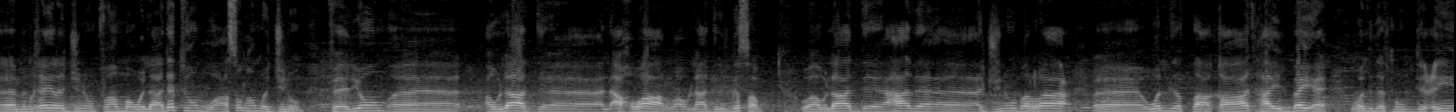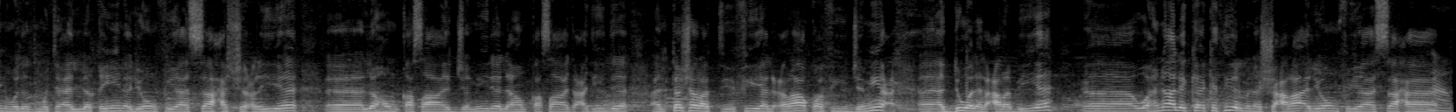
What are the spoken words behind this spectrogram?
من غير الجنوب فهم ولادتهم وأصلهم الجنوب. فاليوم أولاد الأهوار وأولاد القصب وأولاد هذا آه، الجنوب الرائع آه، ولد الطاقات هاي البيئة. ولدت مبدعين ولدت متألقين اليوم في الساحة الشعرية آه، لهم قصائد جميلة لهم قصائد عديدة انتشرت في العراق وفي جميع الدول العربية. وهنالك كثير من الشعراء اليوم في الساحة نعم.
